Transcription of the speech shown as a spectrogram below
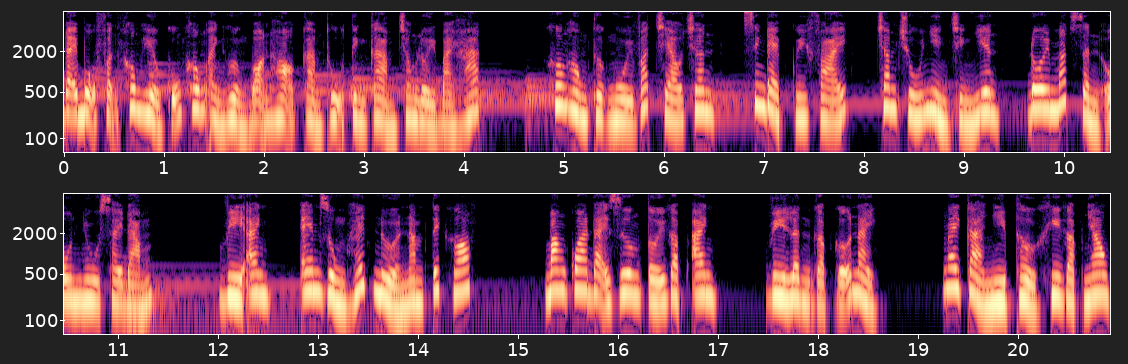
đại bộ phận không hiểu cũng không ảnh hưởng bọn họ cảm thụ tình cảm trong lời bài hát. Khương Hồng Thược ngồi vắt chéo chân, xinh đẹp quý phái, chăm chú nhìn Trình Nhiên, đôi mắt dần ôn nhu say đắm. Vì anh, em dùng hết nửa năm tích góp. Băng qua đại dương tới gặp anh, vì lần gặp gỡ này. Ngay cả nhịp thở khi gặp nhau,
